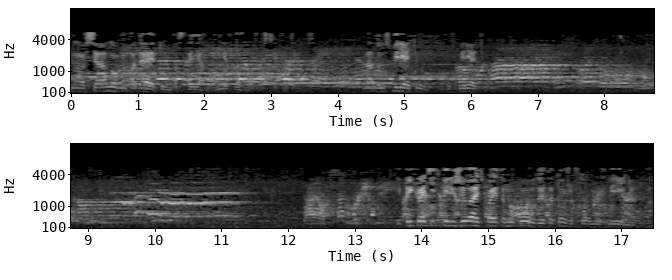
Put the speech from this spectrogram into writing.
но все равно выпадает ум постоянно, нет возможности это делать. Надо усмирять ум, усмирять ум. И прекратить переживать по этому поводу, это тоже форма усмирения ума.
